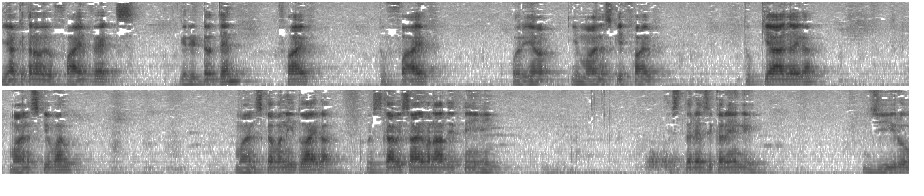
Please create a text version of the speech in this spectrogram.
यहाँ कितना हो गया? Five x greater than five तो फाइव और यहाँ ये माइनस के फाइव तो क्या आ जाएगा? माइनस के वन माइनस का वन ही तो आएगा। अब इसका भी साइन बना देते हैं यहीं। इस तरह से करेंगे। ज़ीरो,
